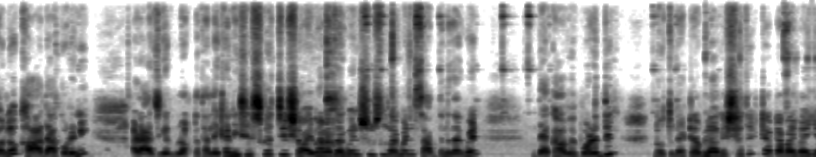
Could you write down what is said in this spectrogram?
চলো খাওয়া দাওয়া করে নিই আর আজকের ব্লগটা তাহলে এখানেই শেষ করছি। সবাই ভালো থাকবেন, সুস্থ থাকবেন, সাবধানে থাকবেন। দেখা হবে পরের দিন নতুন একটা ব্লগের সাথে। টাটা, বাই বাই।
